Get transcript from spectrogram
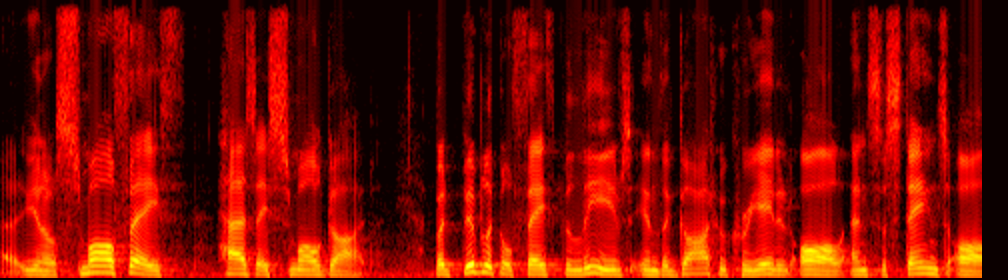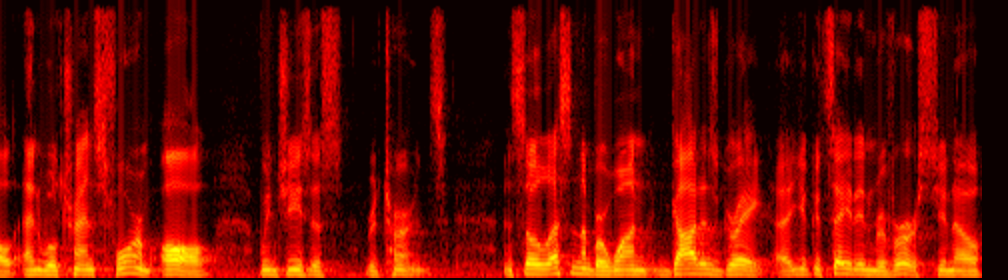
Uh, you know, small faith has a small God, but biblical faith believes in the God who created all and sustains all and will transform all when Jesus returns. And so lesson number one, God is great. Uh, you could say it in reverse, you know,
